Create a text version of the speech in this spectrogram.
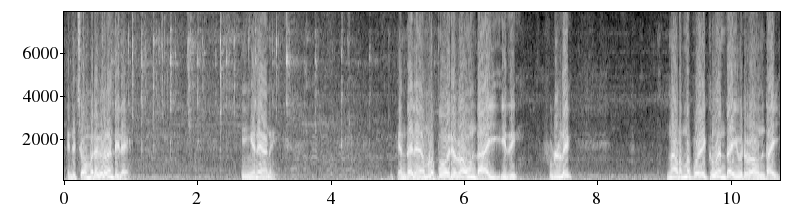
ഇതിന്റെ ചുമരുകൾ കണ്ടില്ലേ? ഇങ്ങനെയാണ്. എന്തായാലും നമ്മളിപ്പോ ഒരു റൗണ്ടായി ഇത്. ഫുള്ള് നടന്നപ്പോഴേക്കും എന്തായി ഒരു റൗണ്ടായി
